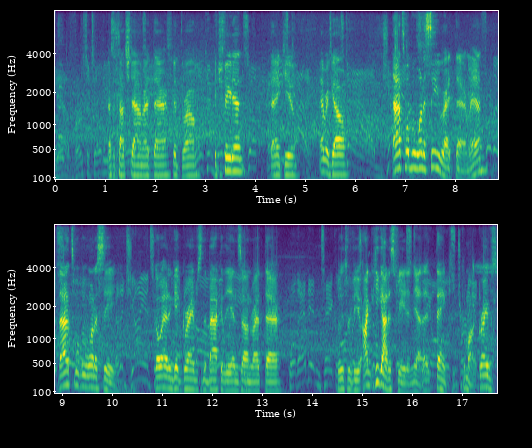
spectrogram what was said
That's a touchdown right there. Good throw. Get your feet in. Thank you. There we go. That's what we want to see right there, man. That's what we want to see. Go ahead and get Graves in the back of the end zone right there. Booth review. I, he got his feet in. Yeah, that, thank you. Come on, Graves.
